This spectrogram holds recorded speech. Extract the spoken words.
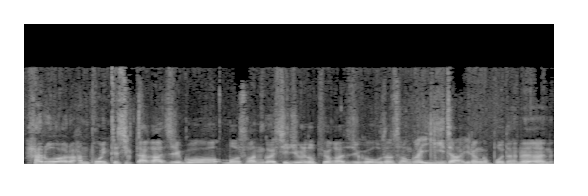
하루하루 한 포인트씩 따가지고 뭐 선거 지지율 높여가지고 우선 선거 이기자 이런 것보다는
